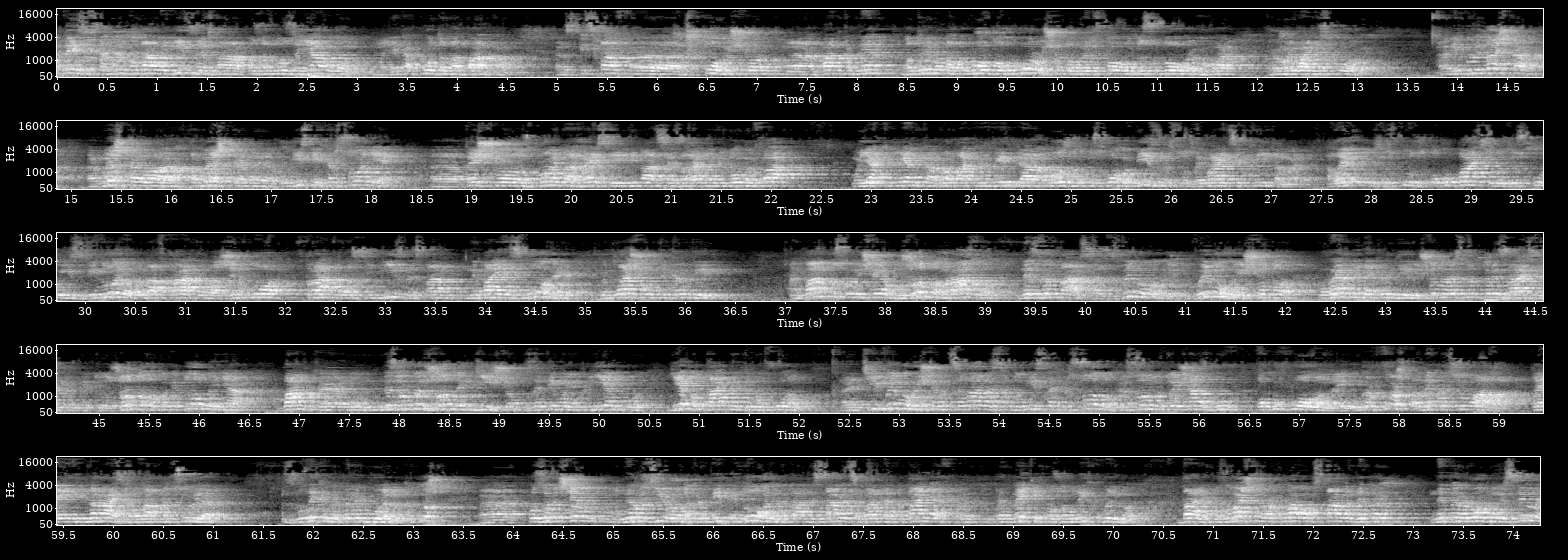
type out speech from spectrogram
Тезісно ми подали відзив на позовну заяву, е, яка подана банком е, з підстав е, того, що банком не дотримано умов договору щодо обов'язкового досудового регулювання спору. Відповідачка мешкала та мешкає у місті Херсоні. Те, що збройна агресія і війна це загальновідомий факт. Моя клієнтка брала кредит для розвитку свого бізнесу, займається квітами, але у зв'язку з окупацією, у зв'язку із війною, вона втратила житло, втратила свій бізнес, там немає змоги виплачувати кредит. Банк, у свою чергу, жодного разу не звертався з вимогою, вимогою щодо повернення кредиту, щодо реструктуризації кредиту, жодного повідомлення банк е, ну, не зробив жодних дій, щоб знайти мою клієнтку. Є контактний телефон. Е, Ті вимоги, що надсилалися до міста Херсону, Херсон на той час був окупований, Укрпошта не працювала, та і наразі вона працює з великими перебоями. Також е, позивачем не розірвано кредитний договір та не ставиться дане питання в предметі позовних вимог. Далі позивач не врахував обставин непереробної сили,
